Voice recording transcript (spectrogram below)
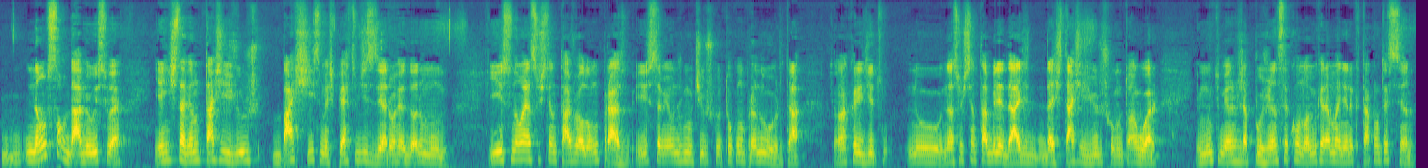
não saudável isso é. E a gente está vendo taxas de juros baixíssimas, perto de zero ao redor do mundo. E isso não é sustentável a longo prazo. E isso também é um dos motivos que eu estou comprando ouro, tá? Eu não acredito no, na sustentabilidade das taxas de juros como estão agora, e muito menos da pujança econômica da maneira que está acontecendo.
